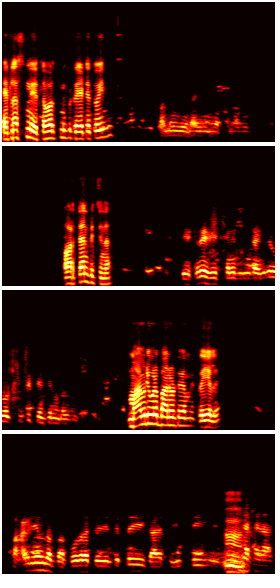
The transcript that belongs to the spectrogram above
ఎట్లా వస్తుంది? ఎట్లా పడుతుంది? ఇప్పుడు రేట్ ఎంత పోయింది? వర్తే అనిపించిందా? మామిడి కూడా బాగానే ఉంటుంది ట్రై చేయలే బాగా ఏముందబ్బా కూదరత్తి తెప్పిస్తాయి గారెత్తి ఇస్తాయి ఉమ్. అట్లా కాదు.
